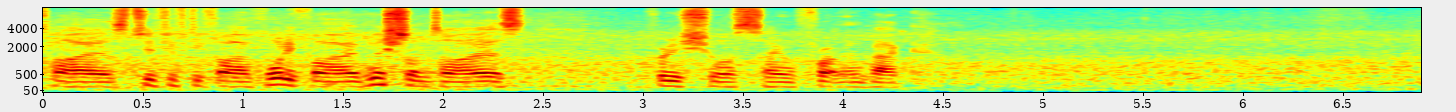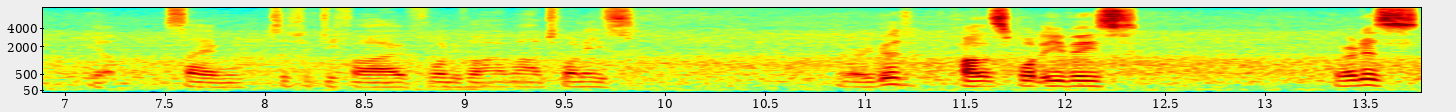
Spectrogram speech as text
tyres, 255 45 Michelin tyres. Pretty sure same front and back Yep, same 255, 45 R20s. Very good. Pilot Sport EVs. There it is.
